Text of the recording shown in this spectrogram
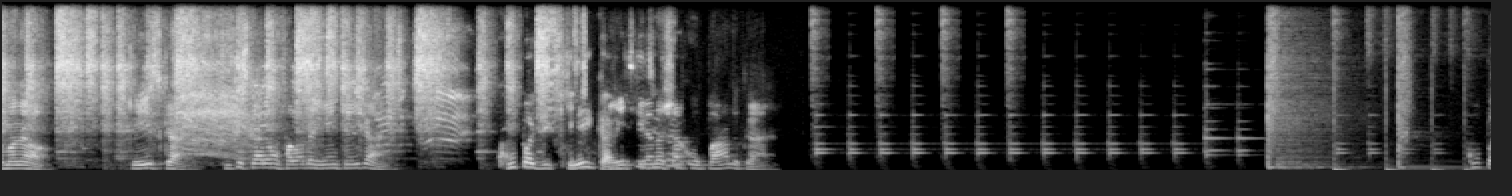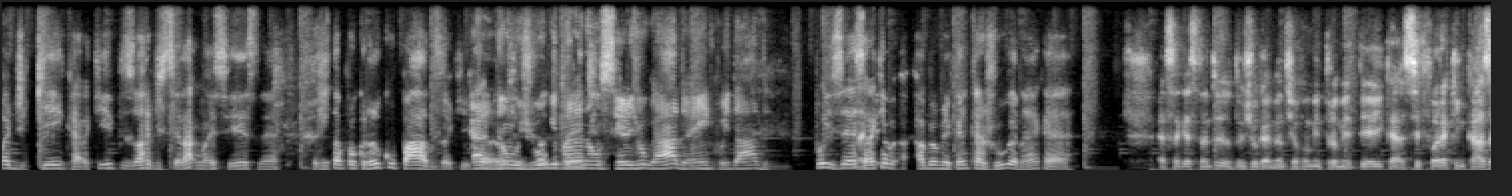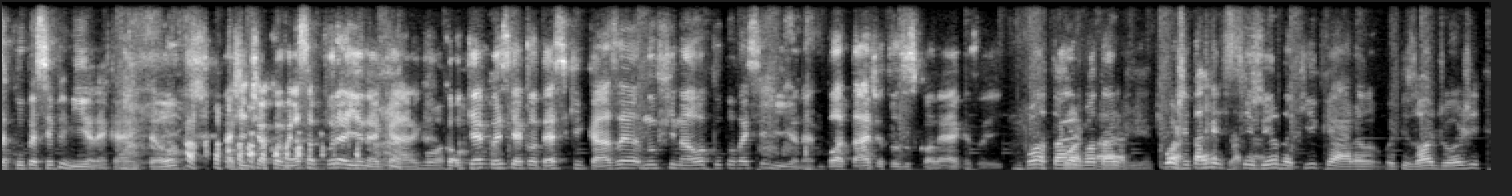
Ô, Manuel, que isso, cara? O que, que os caras vão falar da gente aí, cara? Culpa de quem, cara? A gente querendo achar culpado, cara. Culpa de quem, cara? Que episódio será que vai ser esse, né? A gente tá procurando culpados aqui. Cara, não julgue para não ser julgado, hein? Cuidado. Pois é, será que a biomecânica julga, né, cara? Essa questão do, do, julgamento, já vou me intrometer aí, cara. Se for aqui em casa, a culpa é sempre minha, né, cara? Então, a gente já começa por aí, né, cara? Boa. Qualquer coisa que acontece aqui em casa, no final a culpa vai ser minha, né? Boa tarde a todos os colegas aí. Boa tarde, boa, boa tarde. tarde. Pô, a gente tá recebendo aqui, cara, o episódio hoje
